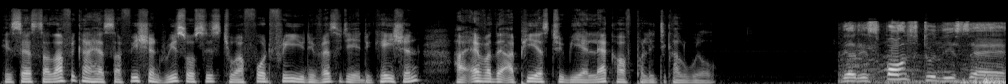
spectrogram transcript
He says South Africa has sufficient resources to afford free university education. However, there appears to be a lack of political will. The response to this uh,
